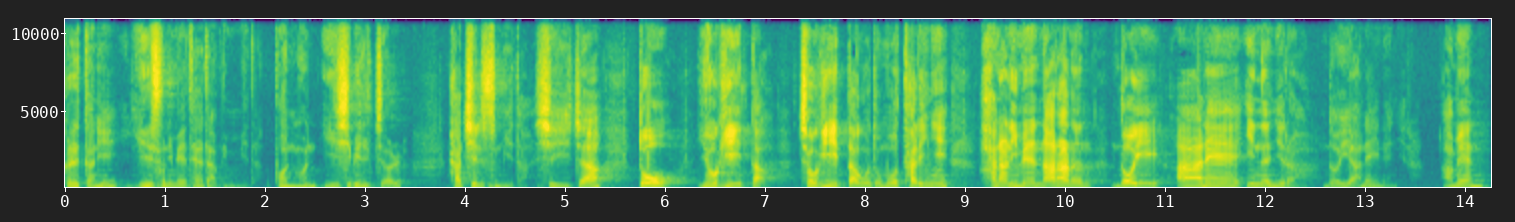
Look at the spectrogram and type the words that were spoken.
그랬더니 예수님의 대답입니다. 본문 21절 같이 읽습니다. 시작. 또 여기 있다. 저기 있다고도 못하리니 하나님의 나라는 너희 안에 있느니라. 너희 안에 있느니라. 아멘.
